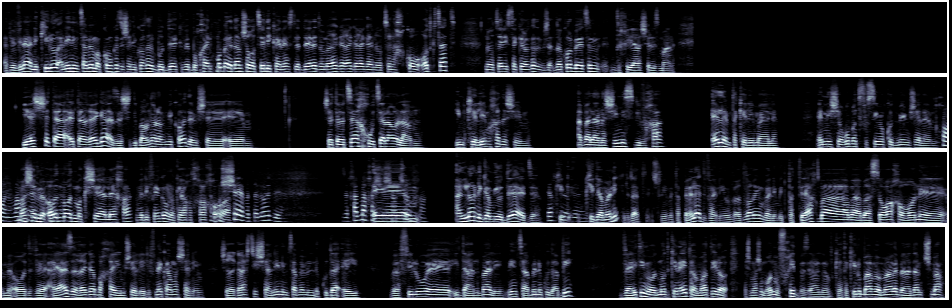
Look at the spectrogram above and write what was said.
את מבינה, אני כאילו, אני נמצא במקום כזה שאני כל הזמן בודק ובוחן, כמו בן אדם שרוצה להיכנס לדלת ואומר, רגע, רגע, רגע, אני רוצה לחקור עוד קצת, אני רוצה להסתכל עוד קצת, זה הכל בעצם דחייה של זמן. יש את, ה, את הרגע הזה שדיברנו עליו מקודם, ש, אמ, שאתה יוצא החוצה לעולם עם כלים חדשים, אבל האנשים מסביבך, אין להם את הכלים האלה. הם נשארו בדפוסים הקודמים שלהם. נכון, אמרת מה את זה שמאוד קודם. מאוד מקשה עליך, ולפעמים גם לוקח אותך אתה אחורה. חושב, אתה לא יודע. זה אחד מהחששות אמ, שלך. אני לא, אני גם יודע את זה. איך כי, אתה יודע? כי גם אני, את יודעת, יש לי מטפלת ואני עובר דברים ואני מתפתח ב, ב, בעשור האחרון אה, מאוד, והיה איזה רגע בחיים שלי לפני כמה שנים, שהרגשתי שאני נמצא בנקודה A, ואפילו אה, עידן בעלי נמצא בנקודה B. והייתי מאוד מאוד כן איתו, אמרתי לו, יש משהו מאוד מפחיד בזה אגב, כי אתה כאילו בא ואומר לבן אדם, תשמע,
